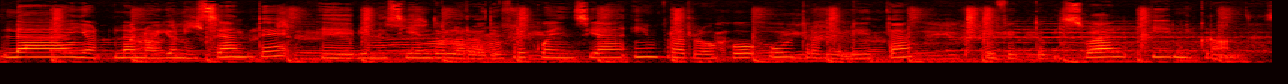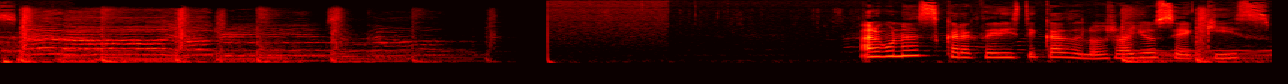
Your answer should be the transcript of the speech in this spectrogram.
La, no ionizante eh, viene siendo la radiofrecuencia, infrarrojo, ultravioleta, efecto visual y microondas. Algunas características de los rayos X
